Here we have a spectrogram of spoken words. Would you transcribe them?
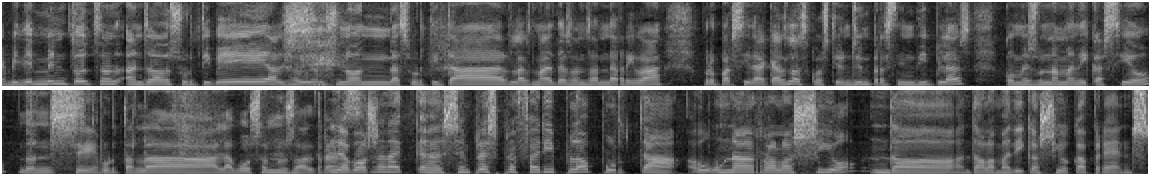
evidentment tots ens ha de sortir bé, els avions sí. no han de sortir tard, les maletes ens han d'arribar, però per si de cas les qüestions imprescindibles, com és una medicació, doncs sí. portar-la a la bossa amb nosaltres. Llavors eh, sempre és preferible portar una relació de, de la medicació que prens,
